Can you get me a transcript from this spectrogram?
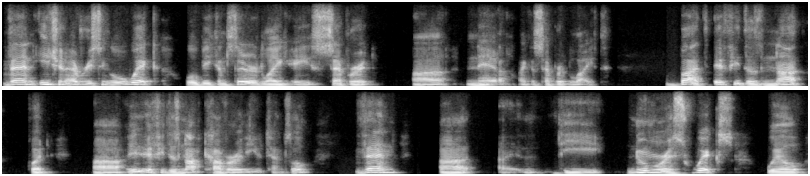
then each and every single wick will be considered like a separate uh, ner, like a separate light. But if he does not put, uh, if he does not cover the utensil, then uh, the numerous wicks will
